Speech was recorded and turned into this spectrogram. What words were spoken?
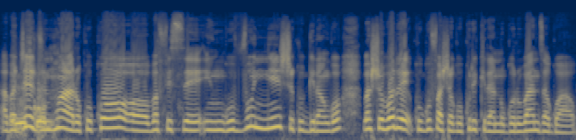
abajeje Yego. intwaro kuko ah, bafise inguvu nyinshi kugira ngo bashobore kugufasha gukurikirana urwo rubanza rwawe.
